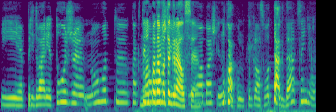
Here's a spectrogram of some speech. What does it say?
и при дворе тоже. Ну вот э, как-то. Ну он потом обошли, отыгрался. Его обошли. Ну как он отыгрался? Вот так, да, оцениваю.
